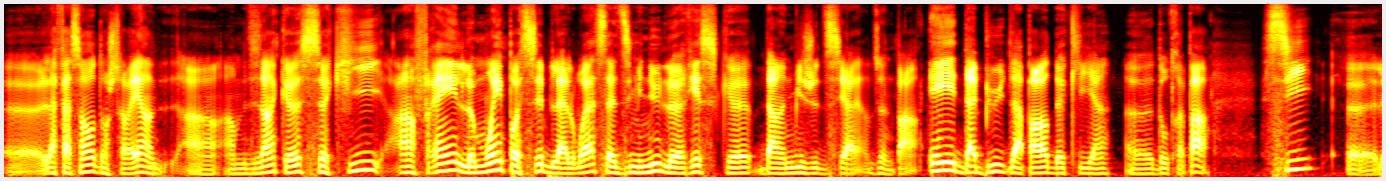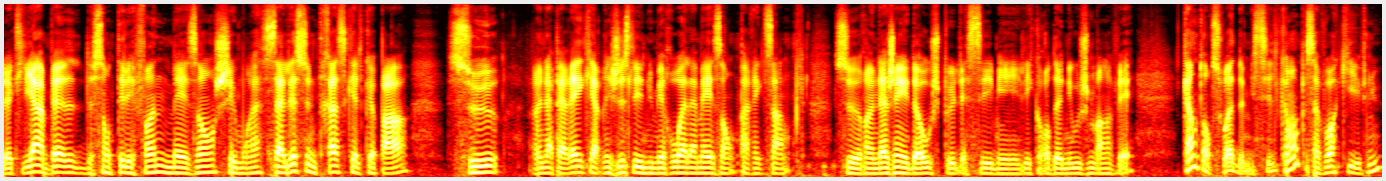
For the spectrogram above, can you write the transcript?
euh, la façon dont je travaillais en, me disant que ce qui enfreint le moins possible la loi, ça diminue le risque d'ennui judiciaire, d'une part, et d'abus de la part de clients, euh, d'autre part. Si le client appelle de son téléphone maison chez moi, ça laisse une trace quelque part sur un appareil qui enregistre les numéros à la maison, par exemple, sur un agenda où je peux laisser mes, les coordonnées où je m'en vais. Quand on reçoit à domicile, comment on peut savoir qui est venu?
